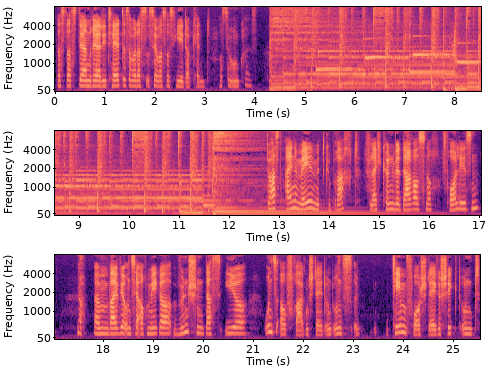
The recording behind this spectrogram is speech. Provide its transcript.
dass das deren Realität ist, aber das ist ja was, was jeder kennt aus dem Umkreis. Du hast eine Mail mitgebracht. Vielleicht können wir daraus noch vorlesen. Ja. Ähm, weil wir uns ja auch mega wünschen, dass ihr uns auch Fragen stellt und uns äh, Themenvorschläge schickt und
